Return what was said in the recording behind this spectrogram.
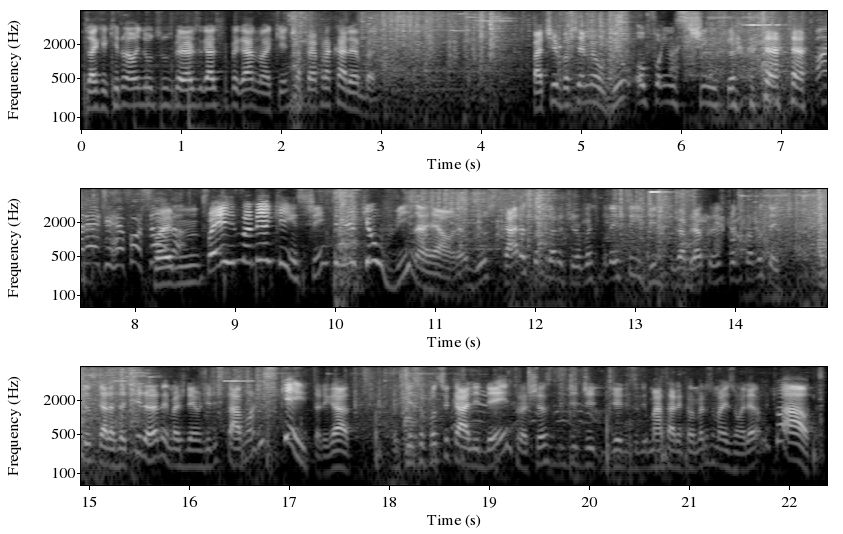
Apesar que aqui não é um dos melhores lugares pra pegar, não. Aqui a gente apanha pra caramba. Pati, você me ouviu ou foi instinto? Foi, foi, foi meio que instinto e meio que eu vi, na real, né? Eu vi os caras tocando tiro. Eu vou responder isso em vídeo, pro Gabriel que eu respondo pra vocês. Eu vi os caras atirando, eu imaginei onde eles estavam, arrisquei, tá ligado? Porque se eu fosse ficar ali dentro, a chance de, de, de eles matarem pelo menos mais um ali era muito alta.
